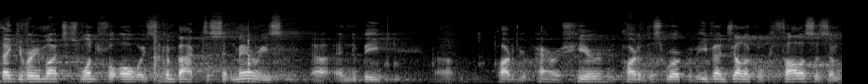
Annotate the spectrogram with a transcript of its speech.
Thank you very much. It's wonderful always to come back to St. Mary's uh, and to be part of your parish here and part of this work of evangelical Catholicism.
